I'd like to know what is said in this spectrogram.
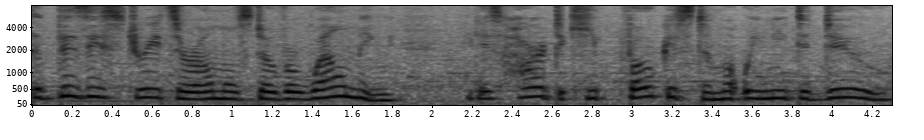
The busy streets are almost overwhelming. It is hard to keep focused on what we need to do.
